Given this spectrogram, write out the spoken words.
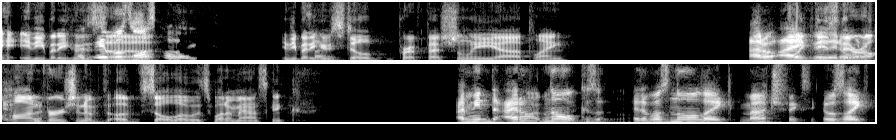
a- anybody who's it was uh, also like anybody sorry. who's still professionally uh, playing? I don't. I like, really is don't there a HoN version of, of solo? Is what I'm asking. I mean, I don't, don't know because so. there was no like match fixing. It was like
